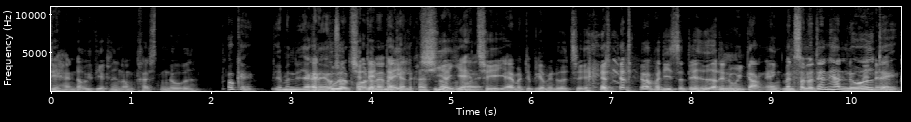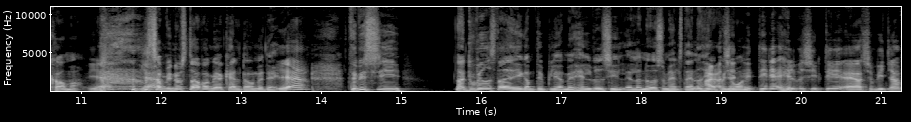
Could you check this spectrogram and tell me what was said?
Det handler jo i virkeligheden om kristen noget. Okay. Jamen, jeg kan da At Gud eventuelt prøve at være med at kalde det kristendom. siger ja til, ja, men det bliver vi nødt til. det var fordi, så det hedder det nu engang, ikke? Men så når den her nådedag øh, kommer, Ja, ja, som vi nu stopper med at kalde dommedag, ja, det vil sige, nej, du ved stadig ikke, om det bliver med helvedesild eller noget som helst andet her Ej, på altså, jorden. Det der helvedesild, det er, så vidt jeg har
